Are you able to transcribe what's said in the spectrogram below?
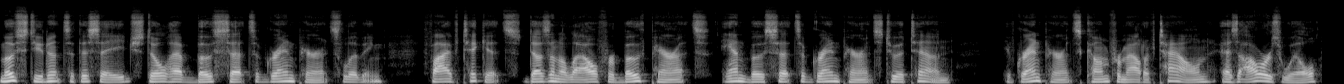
Most students at this age still have both sets of grandparents living. Five tickets doesn't allow for both parents and both sets of grandparents to attend. If grandparents come from out of town, as ours will,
